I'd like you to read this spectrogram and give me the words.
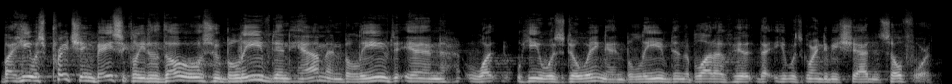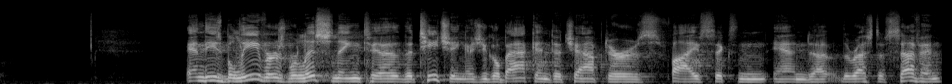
But he was preaching basically to those who believed in him and believed in what he was doing and believed in the blood of his, that he was going to be shed and so forth. And these believers were listening to the teaching as you go back into chapters 5, 6, and, and uh, the rest of 7.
